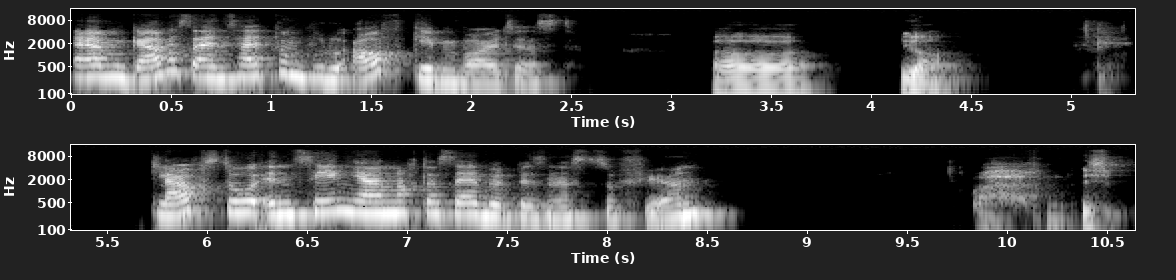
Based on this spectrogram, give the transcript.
ähm, gab es einen Zeitpunkt, wo du aufgeben wolltest? Äh, ja. Glaubst du, in zehn Jahren noch dasselbe Business zu führen? Ich,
